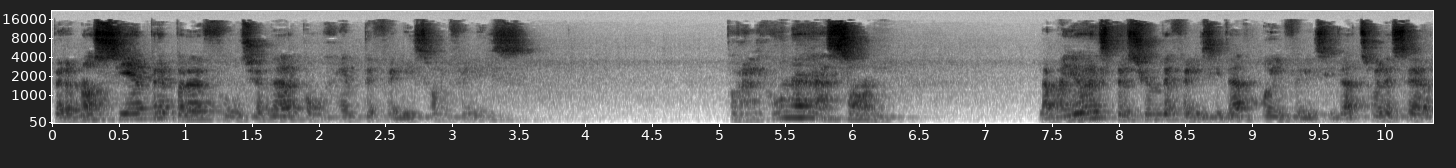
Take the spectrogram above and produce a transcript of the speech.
pero no siempre puede funcionar con gente feliz o infeliz. Por alguna razón, la mayor expresión de felicidad o infelicidad suele ser,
